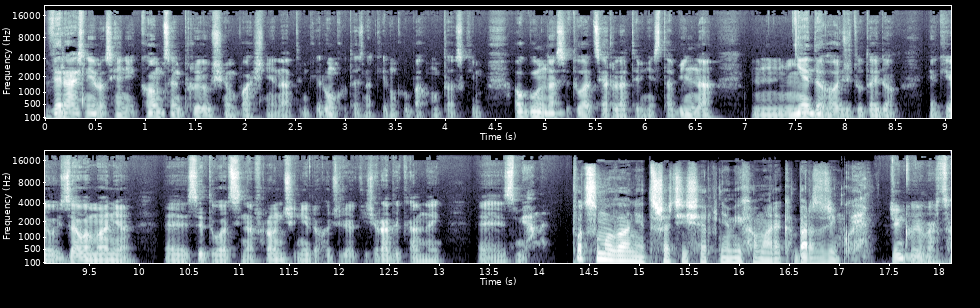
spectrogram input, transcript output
Wyraźnie Rosjanie koncentrują się właśnie na tym kierunku, to jest na kierunku bachmutowskim. Ogólna sytuacja relatywnie stabilna, mm, nie dochodzi tutaj do jakiegoś załamania e, sytuacji na froncie, nie dochodzi do jakiejś radykalnej e, zmiany. Podsumowanie 3 sierpnia Michał Marek. Bardzo dziękuję. Dziękuję bardzo.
